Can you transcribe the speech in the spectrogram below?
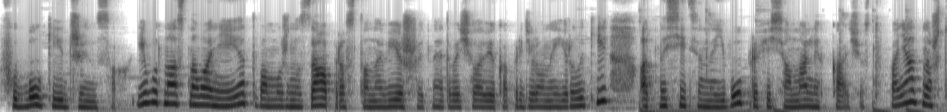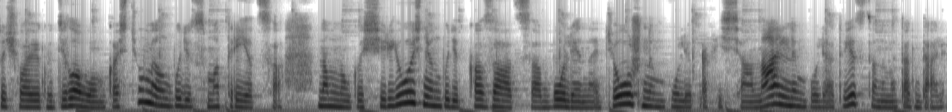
в футболке и джинсах. И вот на основании этого можно запросто навешать на этого человека определенные ярлыки относительно его профессиональных качеств качеств. Понятно, что человек в деловом костюме, он будет смотреться намного серьезнее, он будет казаться более надежным, более профессиональным, более ответственным и так далее.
